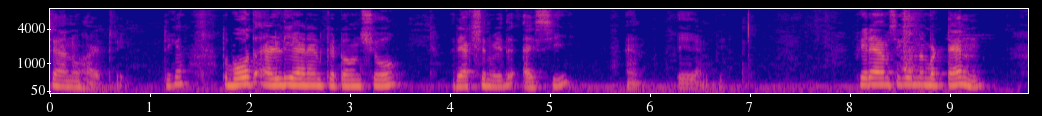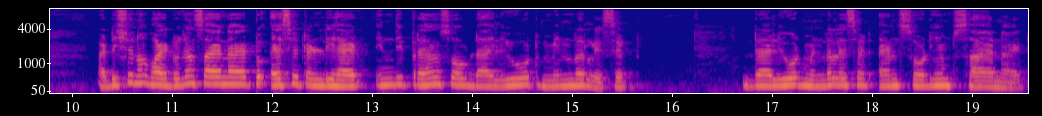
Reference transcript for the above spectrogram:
सैनोहाइड्री ठीक है? तो बहुत aldehyde and ketone show reaction with S C N A and B फिर M C number ten addition of hydrogen cyanide to acetaldehyde in the presence of dilute mineral acid dilute mineral acid and sodium cyanide.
